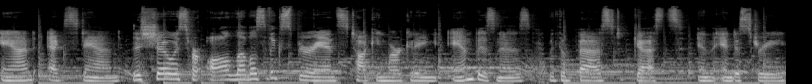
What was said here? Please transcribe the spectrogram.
and Xstand. This show is for all levels of experience talking marketing and business with the best guests in the industry.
